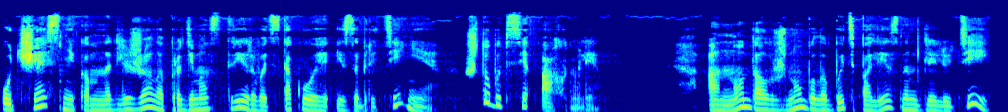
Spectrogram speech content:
Участникам надлежало продемонстрировать такое изобретение, чтобы все ахнули. Оно должно было быть полезным для людей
